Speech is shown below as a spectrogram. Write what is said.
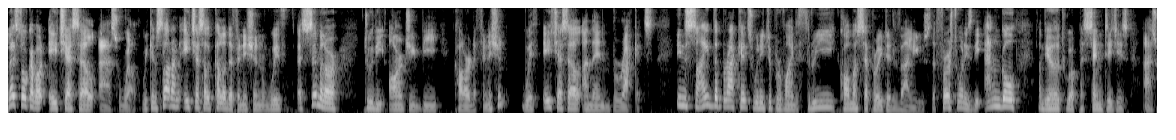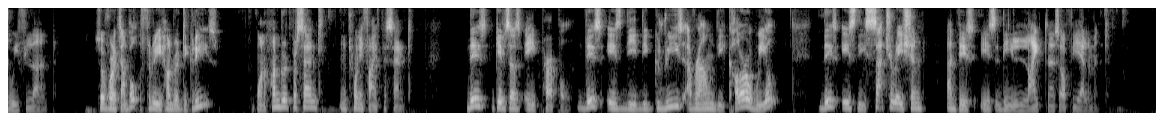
Let's talk about HSL as well. We can start an HSL color definition with a similar to the RGB color definition with HSL and then brackets. Inside the brackets, we need to provide three comma separated values. The first one is the angle and the other two are percentages as we've learned. So for example, 300 degrees, 100% and 25%. This gives us a purple. This is the degrees around the color wheel. This is the saturation and this is the lightness of the element.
